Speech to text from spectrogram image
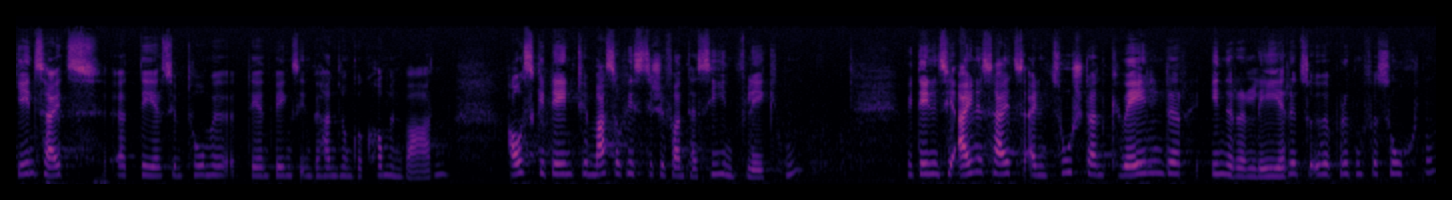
jenseits der Symptome, deren wegen sie in Behandlung gekommen waren, ausgedehnte masochistische Fantasien pflegten, mit denen sie einerseits einen Zustand quälender innerer Leere zu überbrücken versuchten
